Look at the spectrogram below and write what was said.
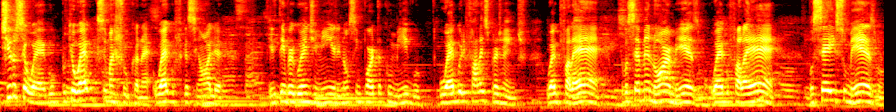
tira o seu ego, porque o ego que se machuca, né? O ego fica assim, olha, ele tem vergonha de mim, ele não se importa comigo. O ego, ele fala isso pra gente. O ego fala, é, você é menor mesmo. O ego fala, é, você é isso mesmo.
